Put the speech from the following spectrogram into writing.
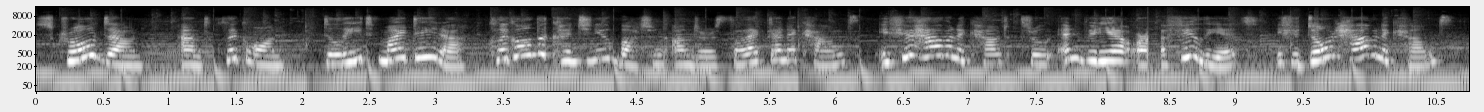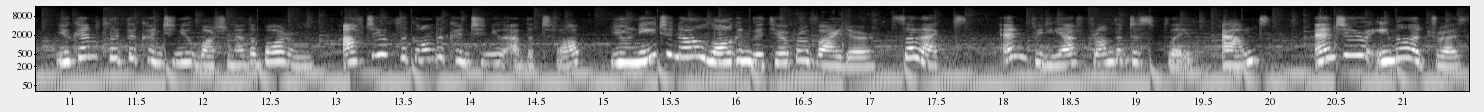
Scroll down and click on Delete My Data. Click on the Continue button under Select an account if you have an account through NVIDIA or affiliate. If you don't have an account, you can click the continue button at the bottom. After you click on the continue at the top, you'll need to now log in with your provider. Select NVIDIA from the display and enter your email address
